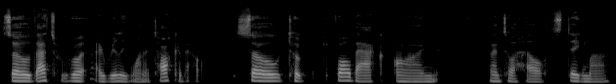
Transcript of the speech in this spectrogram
so that's what i really want to talk about so to fall back on mental health stigma.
